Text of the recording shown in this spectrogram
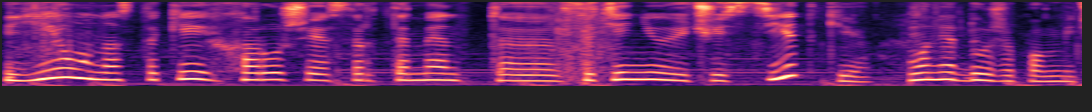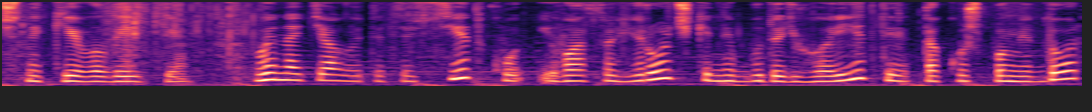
Є у нас такий хороший асортимент е, затінюючої сітки. Вони дуже помічники великі. Ви натягуєте цю сітку, і у вас огірочки не будуть горіти, також помідор,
